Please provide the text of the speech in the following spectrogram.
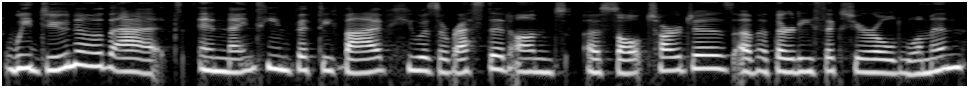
We do know that in 1955 he was arrested on assault charges of a 36 year old woman.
